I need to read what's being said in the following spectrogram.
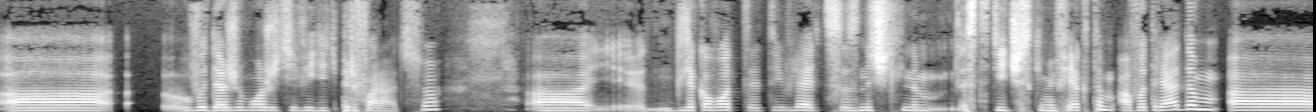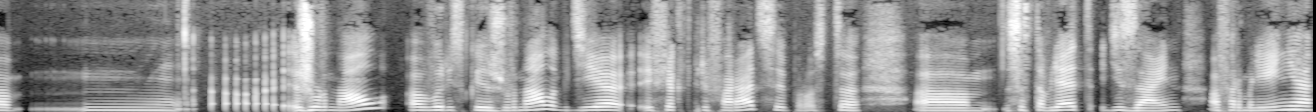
А, вы даже можете видеть перфорацию. А, для кого-то это является значительным эстетическим эффектом. А вот рядом а, журнал, а, вырезка из журнала, где эффект перфорации просто составляет дизайн, оформление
